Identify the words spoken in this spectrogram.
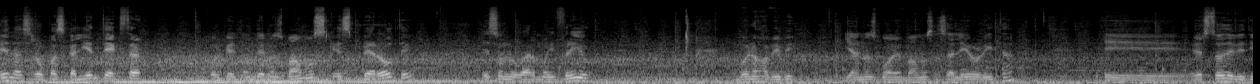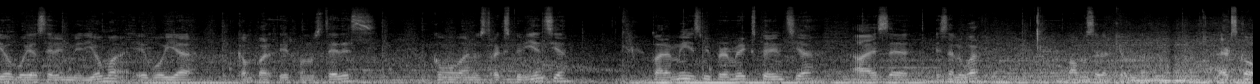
y las ropas calientes extra, porque donde nos vamos, que es Perrote, es un lugar muy frío. Bueno, Habibi, ya nos vamos a salir ahorita. Eh, esto de video voy a hacer en mi idioma y voy a compartir con ustedes cómo va nuestra experiencia. Para mí es mi primera experiencia a ese, ese lugar. Vamos a ver qué onda. Let's go.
